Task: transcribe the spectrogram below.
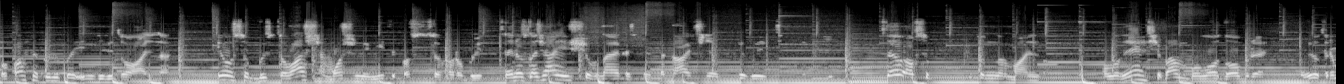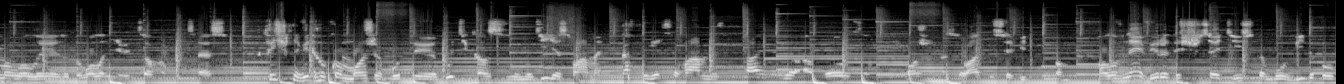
Бо кожна пульпа індивідуальна, і особисто ваша може не вміти просто цього робити. Це не означає, що вона якась не така, чи ви. Це абсолютно нормально. Головне, щоб вам було добре, ви отримували задоволення від цього процесу. Фактично відгуком може бути будь-яка взаємодія з вами, яка здається вам незвичайною або може називатися відгуком. Головне вірити, що це дійсно був відгук,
